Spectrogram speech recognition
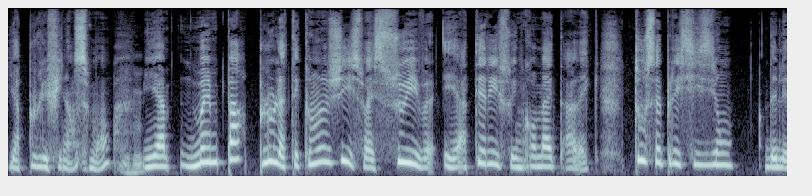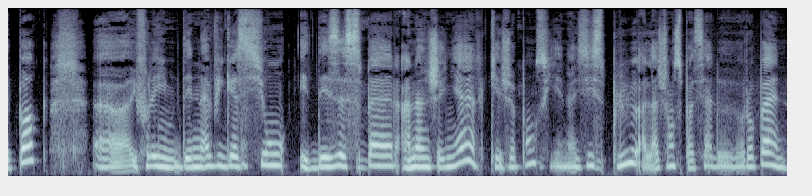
Il n'y a plus les financements, mhm. il n'y a même pas plus la technologie, soit suivre et atterrir sur une comète avec toutes ces précisions de l'époque, euh, il fallait des navigations et des experts, un ingénieur qui, je pense, qu'il n'existe plus à l'Agence spatiale européenne.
